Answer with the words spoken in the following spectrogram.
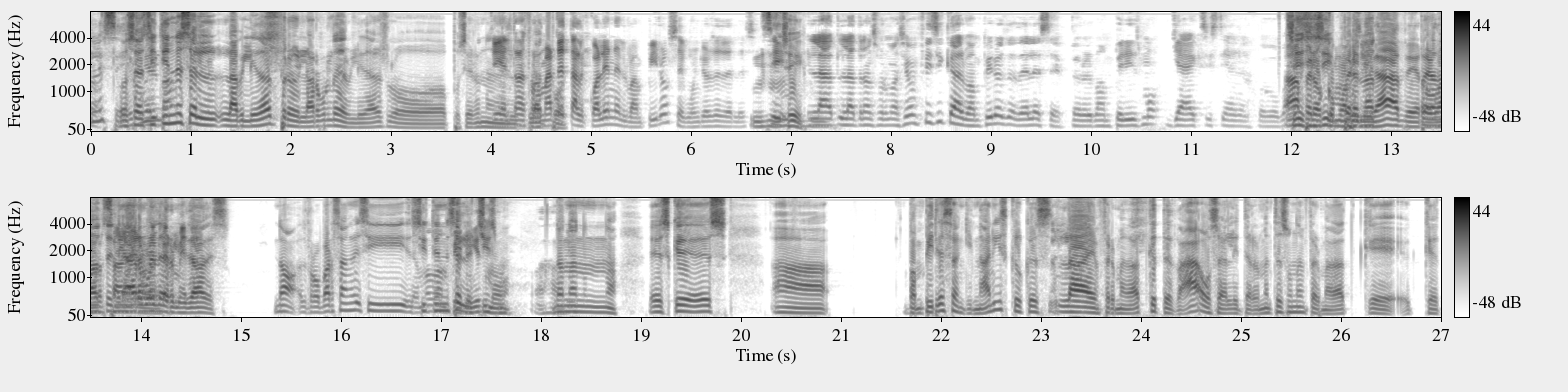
DLC. O sea, sí tienes el- la habilidad, pero el árbol de habilidades lo pusieron en Sí, el el transformarte tal cual en el vampiro, según yo es de DLC. Sí, Sí. La, la transformación física del vampiro es de DLC, pero el vampirismo ya existía en el juego. Ah, pero sí, como pero no- habilidad de Pero robar no tenía sangre. árbol de habilidades. No, robar sangre sí, sí el vampirismo. No, no, no, no, no. Es que es ah, Vampires sanguinaris, creo que es la enfermedad que te da. O sea, literalmente es una enfermedad que, que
